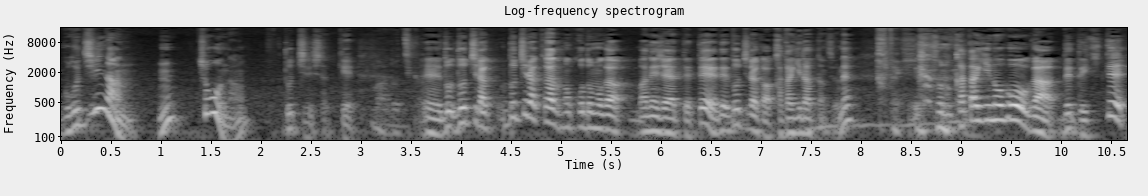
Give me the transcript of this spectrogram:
ご次男ん？長男？どっちでしたっけ、まあどっちか。えーどどちらどちらかの子供がマネージャーやっててでどちらかは仇だったんですよね。敵 その仇の方が出てきて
